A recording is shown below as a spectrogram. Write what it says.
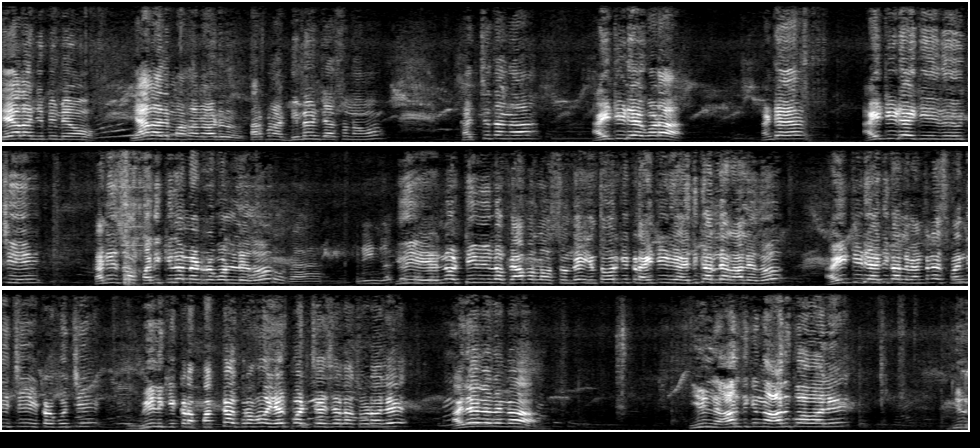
చేయాలని చెప్పి మేము యానాది మహానాడు తరపున డిమాండ్ చేస్తున్నాము. ఖచ్చితంగా ఐటీడీ కూడా అంటే ఐటీడీకి ఇది వచ్చి కనీసం పది కిలోమీటర్ కూడా లేదు. ఇది ఎన్నో టీవీలో పేపర్లో వస్తుంది. ఇంతవరకు ఇక్కడ ఐటీడీ అధికారులే రాలేదు. ఐటీడీ అధికారులు వెంటనే స్పందించి ఇక్కడికి వచ్చి వీళ్ళకి ఇక్కడ పక్కా గృహం ఏర్పాటు చేసేలా చూడాలి. అదే విధంగా వీళ్ళని ఆర్థికంగా ఆదుకోవాలి. వీళ్ళు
